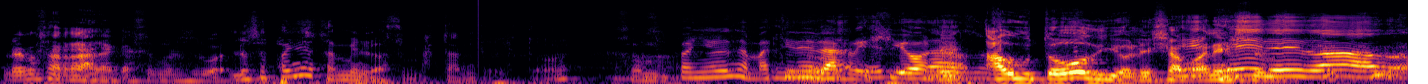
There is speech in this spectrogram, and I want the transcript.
Una cosa rara que hacemos los uruguayos. Los españoles también lo hacen bastante esto. ¿eh? Son Los españoles además tienen las regiones. auto-odio le llaman eso. heredado.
